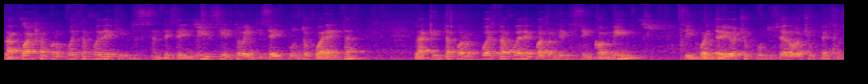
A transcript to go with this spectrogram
La cuarta propuesta fue de 566.126.40. La quinta propuesta fue de 405.058.08 pesos.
